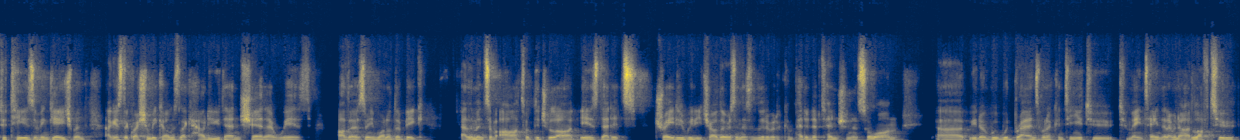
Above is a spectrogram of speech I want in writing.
to tiers of engagement. I guess the question becomes like, how do you then share that with others? I mean, one of the big elements of art or digital art is that it's traded with each other and there's a little bit of competitive tension and so on. Uh, you know, would, brands want to continue to to maintain that? I mean, I'd love to.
